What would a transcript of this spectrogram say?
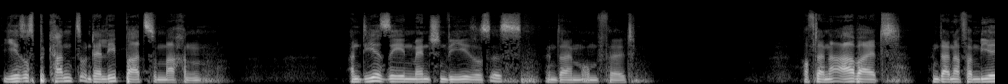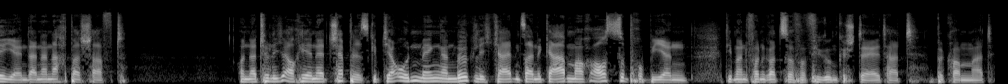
Jesus bekannt und erlebbar zu machen. An dir sehen Menschen, wie Jesus ist in deinem Umfeld. Auf deiner Arbeit, in deiner Familie, in deiner Nachbarschaft. Und natürlich auch hier in der Chapel. Es gibt ja Unmengen an Möglichkeiten, seine Gaben auch auszuprobieren, die man von Gott zur Verfügung gestellt hat, bekommen hat.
